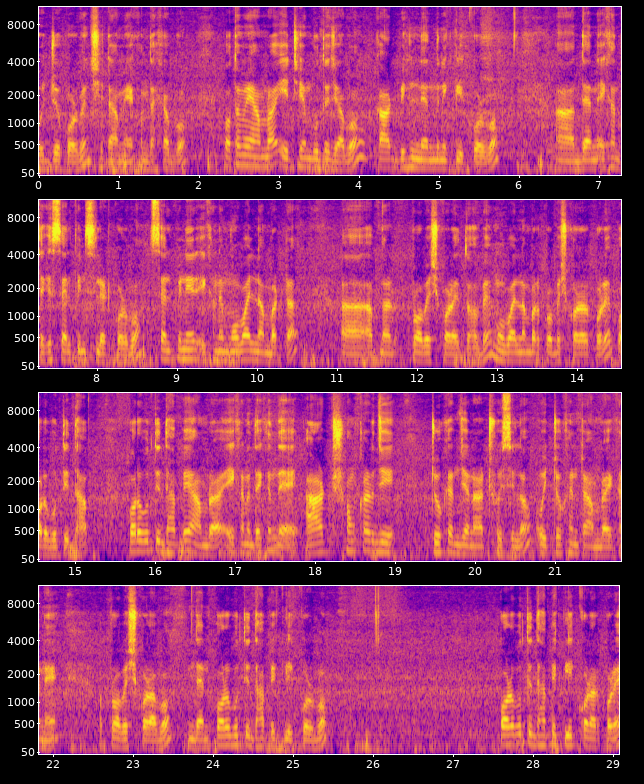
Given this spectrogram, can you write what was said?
উইথড্র করবেন, সেটা আমি এখন দেখাবো। প্রথমে আমরা এটিএম বুথে যাব। কার্ডবিহীন লেনদেনে ক্লিক করব। দেন এখান থেকে সেলপিন সিলেক্ট করব। সেলপিনের এখানে মোবাইল নাম্বারটা আপনার প্রবেশ করাইতে হবে। মোবাইল নাম্বার প্রবেশ করার পরে পরবর্তী ধাপ। পরবর্তী ধাপে আমরা এখানে দেখেন আট সংখ্যার যে টোকেন জেনারেট হয়েছিল, ওই টোকেনটা আমরা এখানে প্রবেশ করাবো। দেন পরবর্তী ধাপে ক্লিক করব। পরবর্তী ধাপে ক্লিক করার পরে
